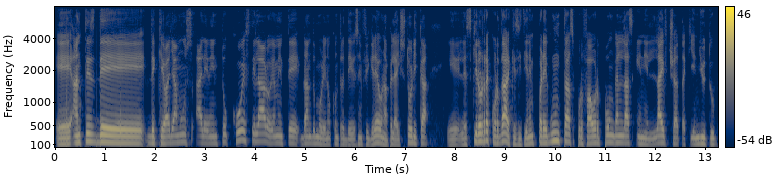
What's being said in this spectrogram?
eh, antes de, que vayamos al evento coestelar, obviamente Brandon Moreno contra Davison Figueredo, una pelea histórica. Eh, les quiero recordar que si tienen preguntas, por favor pónganlas en el live chat aquí en YouTube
